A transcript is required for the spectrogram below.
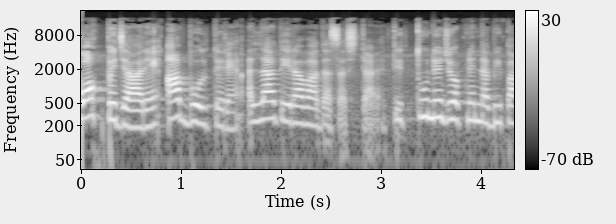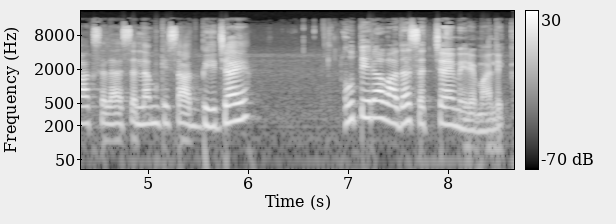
واک پہ جا رہے ہیں، آپ بولتے رہیں، اللہ تیرا وعدہ سچا ہے۔ تو نے جو اپنے نبی پاک صلی اللہ علیہ وسلم کے ساتھ بھیجا ہے وہ تیرا وعدہ سچا ہے میرے مالک۔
